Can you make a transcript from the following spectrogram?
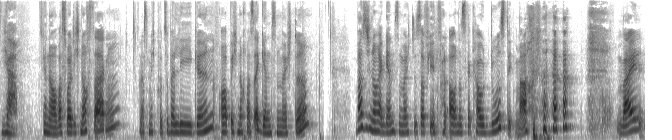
ja, genau, was wollte ich noch sagen? Lass mich kurz überlegen, ob ich noch was ergänzen möchte. Was ich noch ergänzen möchte, ist auf jeden Fall auch, dass Kakao durstig macht, weil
